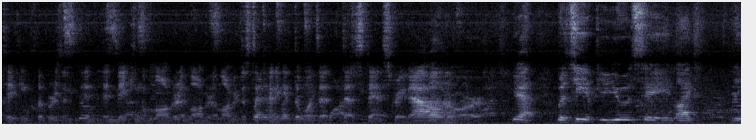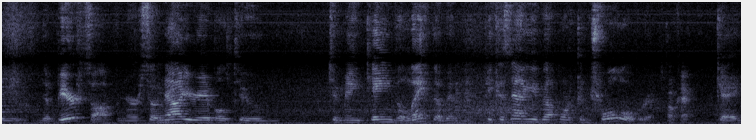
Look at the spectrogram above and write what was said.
taking clippers and, and, and making them longer and longer and longer, just to kind of get the ones that, that stand straight out Uh-huh. or. Yeah, but see if you use say like the the beard softener, so now you're able to to maintain the length of it Mhm. because now you've got more control over it. Okay. Okay,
